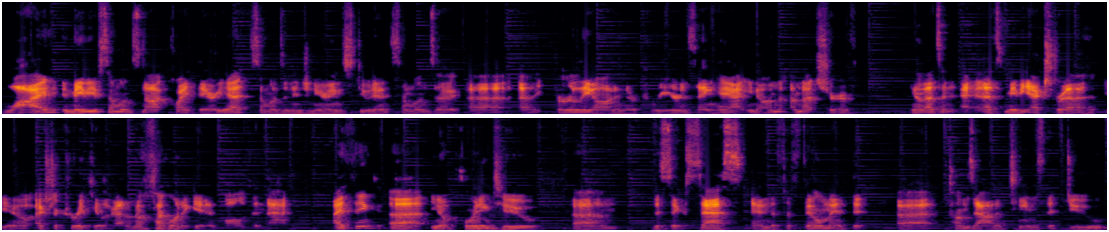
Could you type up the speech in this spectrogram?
why? And maybe if someone's not quite there yet, someone's an engineering student, someone's a, a, a early on in their career, and saying, "Hey, I, you know, I'm, I'm not sure if, you know, that's an that's maybe extra, you know, extracurricular. I don't know if I want to get involved in that." I think, uh, you know, pointing to um, the success and the fulfillment that uh, comes out of teams that do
